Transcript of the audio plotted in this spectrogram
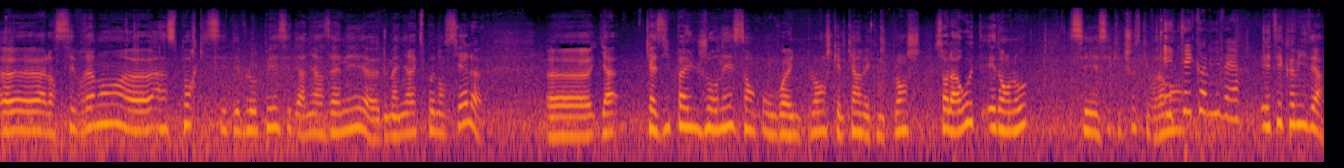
Euh, alors c'est vraiment euh, un sport qui s'est développé ces dernières années euh, de manière exponentielle. Euh, Il n'y a quasi pas une journée sans qu'on voit une planche, quelqu'un avec une planche sur la route et dans l'eau. C'est c'est quelque chose qui est vraiment Été comme hiver. été comme hiver.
